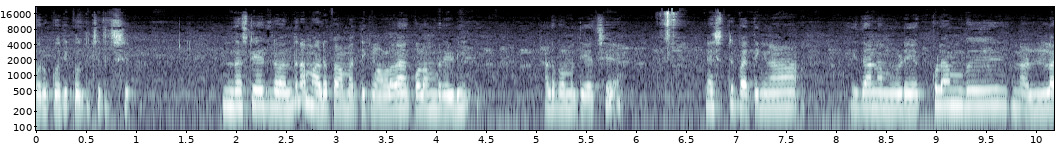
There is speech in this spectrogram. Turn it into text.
ஒரு கொதி கொதிச்சிருச்சு. இந்த ஸ்டேஜில் வந்து நம்ம அடுப்பை அமர்த்திக்கலாம். அவ்வளோதான் குழம்பு ரெடி அடுப்பு அமர்த்தியாச்சு. நெக்ஸ்ட்டு பார்த்தீங்கன்னா இதான் நம்மளுடைய குழம்பு. நல்லா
